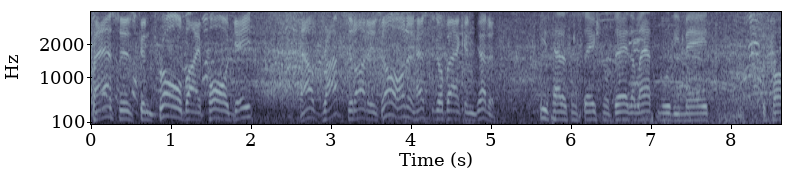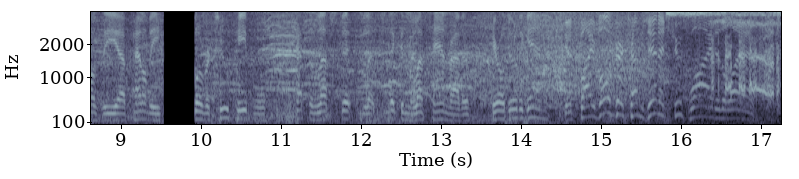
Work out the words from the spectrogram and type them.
Pass is controlled by Paul Gait. Now drops it on his own and has to go back and get it. He's had a sensational day. The last move he made to cause the uh, penalty over two people, kept the left stick, left stick in the left hand, rather. Here he'll do it again. Gets by Voelker, comes in and shoots wide to the left.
